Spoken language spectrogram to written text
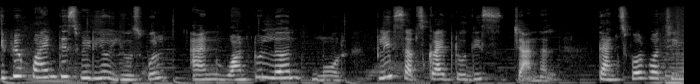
If you find this video useful and want to learn more, please subscribe to this channel. Thanks for watching.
